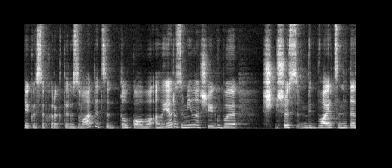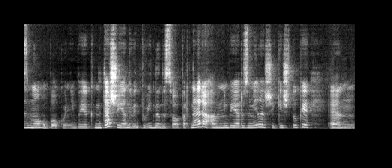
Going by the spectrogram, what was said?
якось охарактеризувати це толково, але я розуміла, що якби щось відбувається не те з мого боку, ніби як не те, що я не відповідна до свого партнера, але ніби я розуміла, що якісь штуки. Ем,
